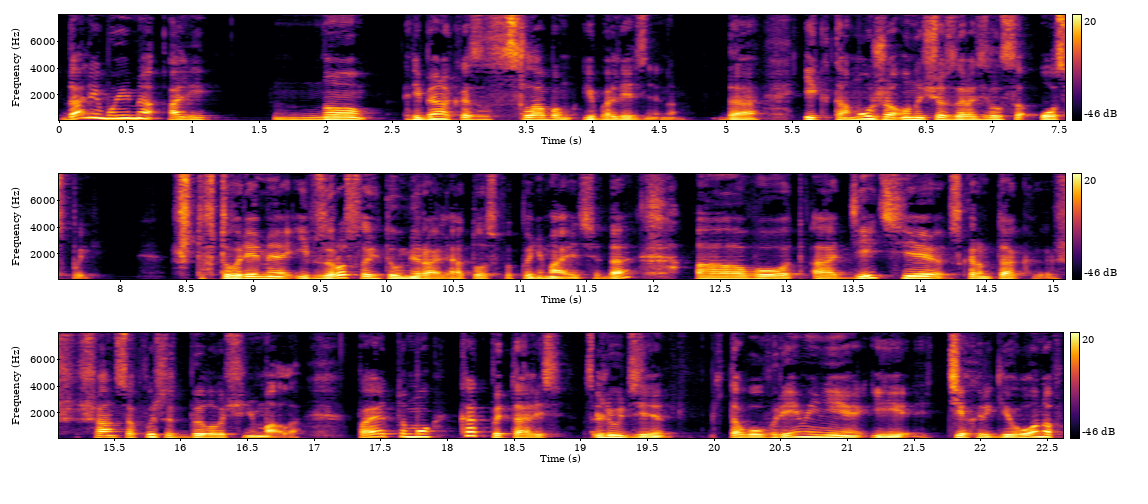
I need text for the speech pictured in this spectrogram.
Дали ему имя Али, но ребенок оказался слабым и болезненным. Да. И к тому же он еще заразился оспой что в то время и взрослые-то умирали от оспы, понимаете, да? А, вот, а дети, скажем так, шансов выжить было очень мало. Поэтому как пытались люди того времени и тех регионов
